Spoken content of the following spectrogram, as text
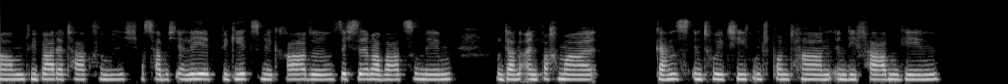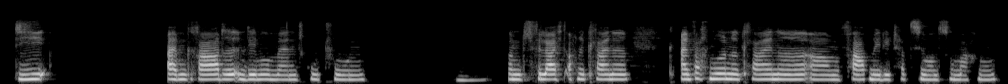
ähm, wie war der Tag für mich, was habe ich erlebt, wie geht es mir gerade, sich selber wahrzunehmen und dann einfach mal ganz intuitiv und spontan in die Farben gehen, die einem gerade in dem Moment gut tun. Mhm. Und vielleicht auch eine kleine, einfach nur eine kleine ähm, Farbmeditation zu machen,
